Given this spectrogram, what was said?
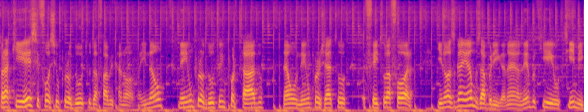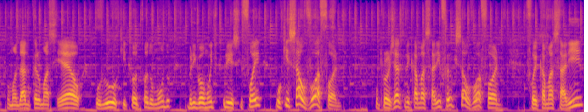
para que esse fosse o produto da fábrica nova e não nenhum produto importado, não, nenhum projeto feito lá fora. E nós ganhamos a briga, né? Eu lembro que o time, comandado pelo Maciel, o Luke, todo, todo mundo brigou muito por isso. E foi o que salvou a Ford. O projeto de Camaçari foi o que salvou a Ford. Foi Camaçari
